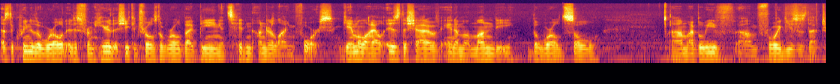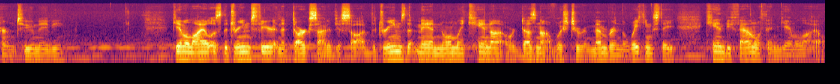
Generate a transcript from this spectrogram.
as the queen of the world. It is from here that she controls the world by being its hidden underlying force. Gamaliel is the shadow of Anima Mundi, the world soul. Um, I believe um, Freud uses that term too, maybe. Gamaliel is the dream sphere and the dark side of Yesod. The dreams that man normally cannot or does not wish to remember in the waking state can be found within Gamaliel.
